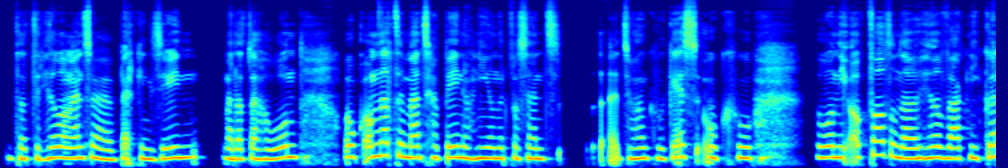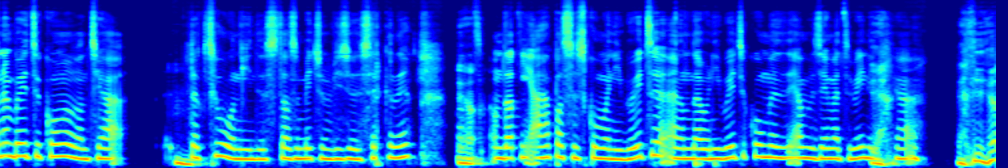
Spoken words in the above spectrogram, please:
dat er heel veel mensen met beperking zijn, maar dat dat gewoon, ook omdat de maatschappij nog niet 100% toegankelijk is, ook gewoon gewoon niet opvalt, omdat we heel vaak niet kunnen buiten komen, want ja, dat lukt gewoon niet. Dus dat is een beetje een visuele cirkel. Hè. Want, Omdat het niet aangepast is, komen we niet buiten. En omdat we niet buiten komen, ja, we zijn met te weinig. Ja. ja.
